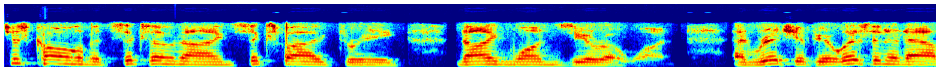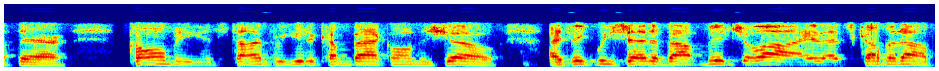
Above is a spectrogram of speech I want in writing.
Just call him at 609 653 9101. And Rich, if you're listening out there, call me. It's time for you to come back on the show. I think we said about mid July. That's coming up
